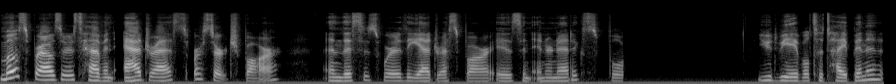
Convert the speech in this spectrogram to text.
Most browsers have an address or search bar, and this is where the address bar is in Internet Explorer. You'd be able to type in an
